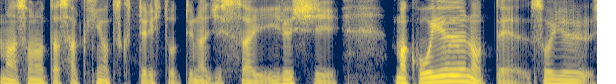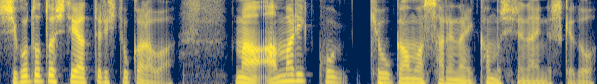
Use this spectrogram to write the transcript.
まあその他作品を作ってる人っていうのは実際いるしまあこういうのってそういう仕事としてやってる人からはまああんまりこう共感はされないかもしれないんですけど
